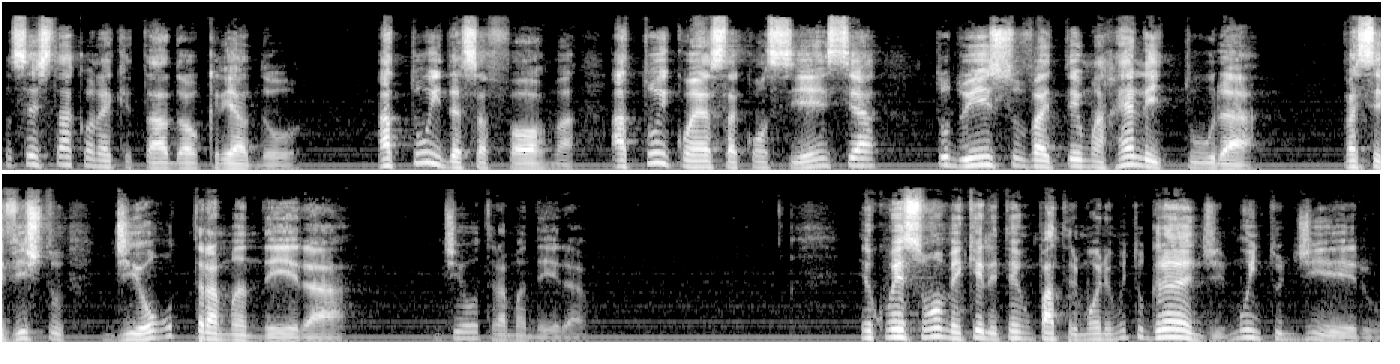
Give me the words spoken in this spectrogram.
Você está conectado ao Criador. Atue dessa forma, atue com essa consciência. Tudo isso vai ter uma releitura, vai ser visto de outra maneira. De outra maneira. Eu conheço um homem que ele tem um patrimônio muito grande, muito dinheiro,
